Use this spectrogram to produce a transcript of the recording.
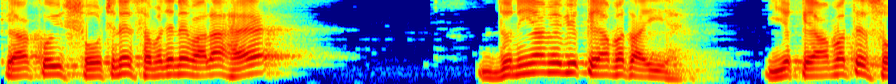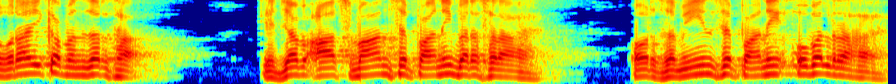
کیا کوئی سوچنے سمجھنے والا ہے؟ دنیا میں بھی قیامت آئی ہے۔ یہ قیامت سغرائی کا منظر تھا کہ جب آسمان سے پانی برس رہا ہے اور زمین سے پانی ابل رہا ہے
